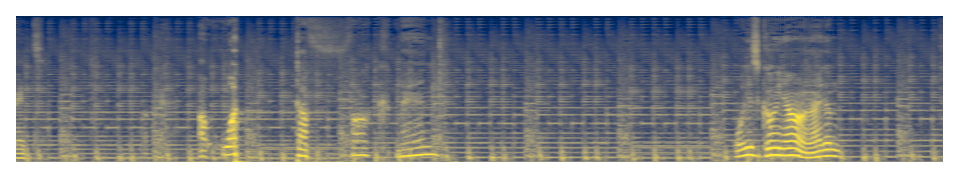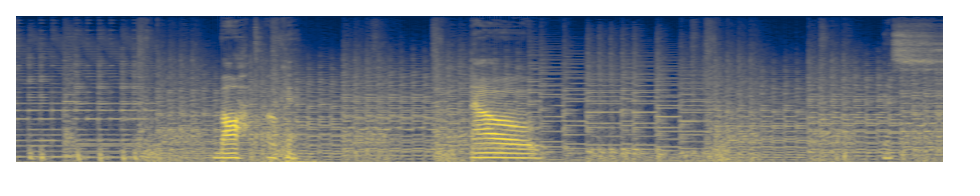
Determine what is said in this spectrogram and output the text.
Damn it. Okay. Oh, what the fuck, man? What is going on? I don't... Bah, okay. Now... Yes.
